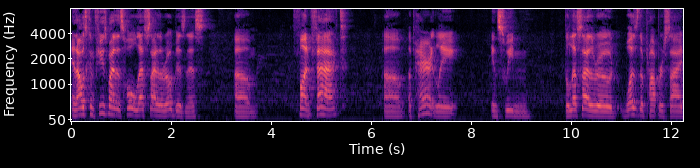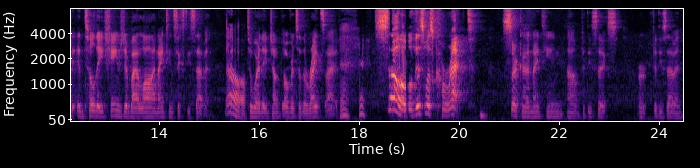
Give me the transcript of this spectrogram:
And I was confused by this whole left side of the road business. Um, fun fact um, apparently, in Sweden, the left side of the road was the proper side until they changed it by law in 1967 Oh, to where they jumped over to the right side. so this was correct circa 1956 or 57.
